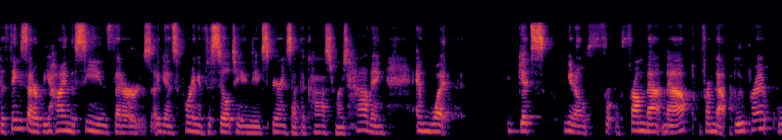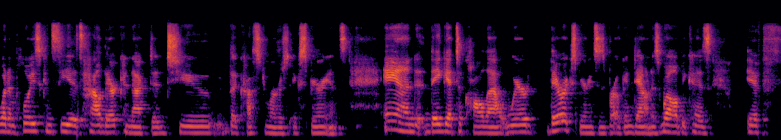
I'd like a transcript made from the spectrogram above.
the things that are behind the scenes that are again supporting and facilitating the experience that the customer is having and what gets you know fr- from that map from that blueprint what employees can see is how they're connected to the customer's experience. And they get to call out where their experience is broken down as well because if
